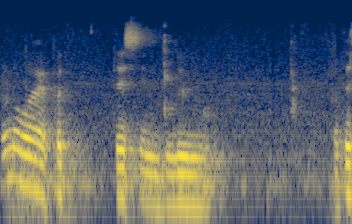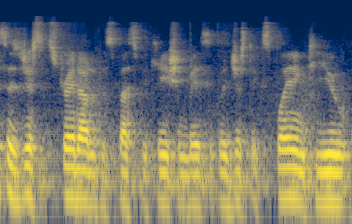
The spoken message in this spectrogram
I don't know why I put this in blue, but this is just straight out of the specification, basically just explaining to you.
